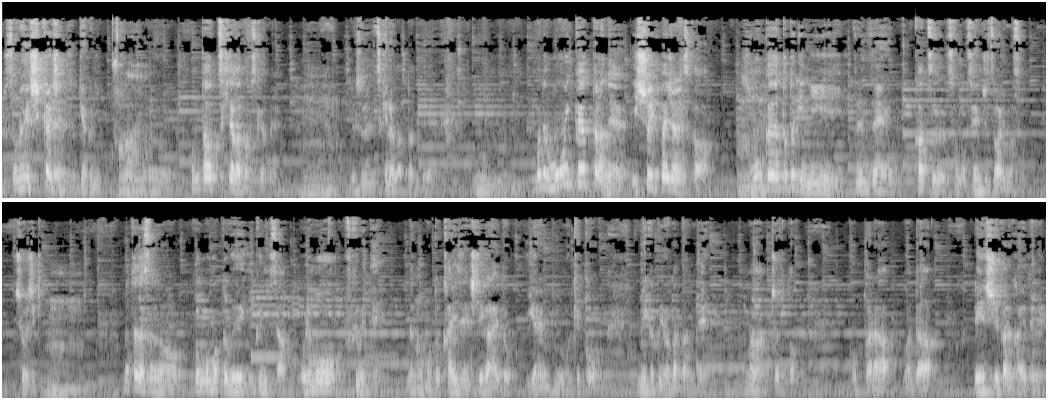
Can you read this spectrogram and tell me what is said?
うその辺しっかりしてるんですよ逆に、そうだね。うん、本当はつきたかったんですけどね。うんでそれでつけなかったんで、うん。まあ、でももう一回やったらね一勝いっぱいじゃないですか、うん。もう一回やった時に全然勝つその戦術はありますよ。正直、うん。まあ、ただその今後もっと上行くにさ俺も含めてなんかもっと改善していかないといけない部分は結構明確に分かったんでまあちょっとここからまた練習から変えてね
